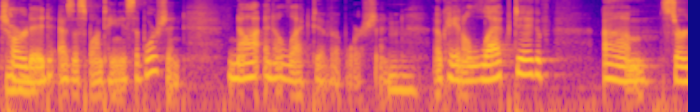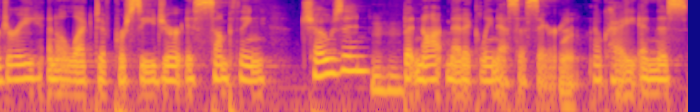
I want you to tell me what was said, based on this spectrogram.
charted as a spontaneous abortion, not an elective abortion. Okay, an elective um, surgery, an elective procedure is something chosen but not medically necessary. Right. Okay, and this,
